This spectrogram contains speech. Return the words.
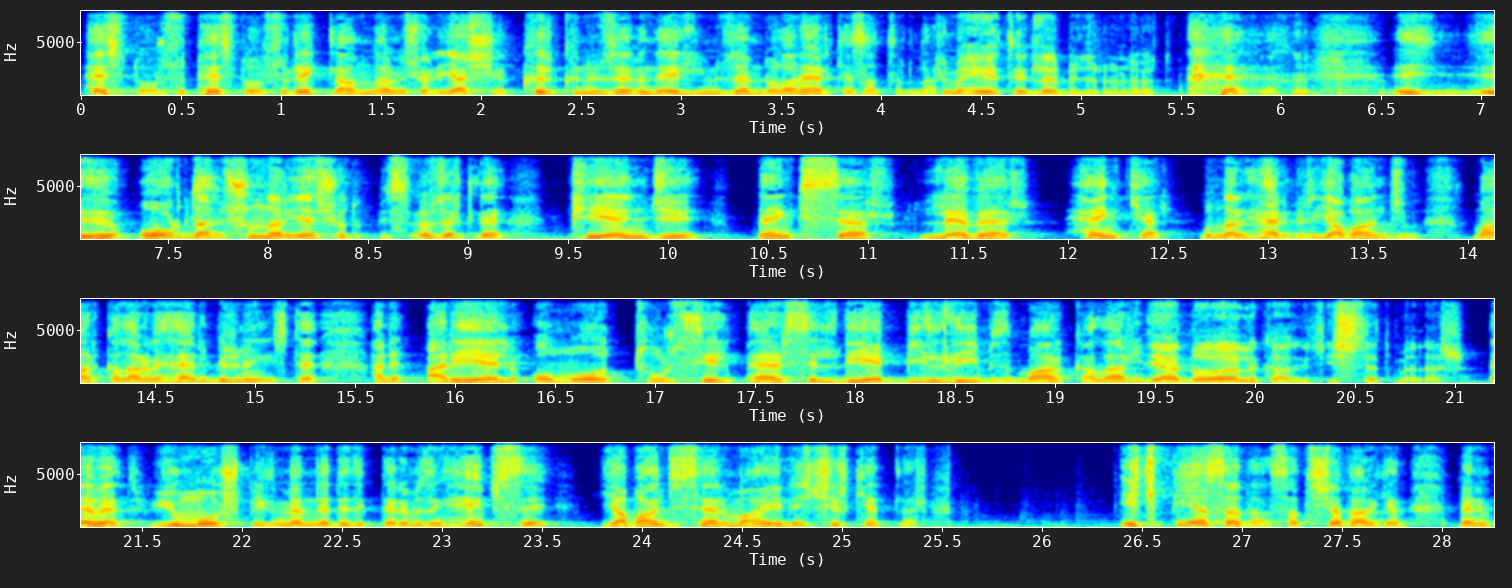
HES doğrusu, PES doğrusu reklamlarını şöyle yaşı 40'ın üzerinde, 50'nin üzerinde olan herkes hatırlar. Tüm EYT'liler bilir onu evet. E, e, orada şunları yaşıyorduk biz. Özellikle PNG, Bankser, Lever, Henkel. Bunlar her biri yabancı markalar ve her birinin işte hani Ariel, Omo, Tursil, Persil diye bildiğimiz markalar. Milyar dolarlık işletmeler. Evet, Yumoş bilmem ne dediklerimizin hepsi yabancı sermayeli şirketler. İç piyasada satış yaparken benim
